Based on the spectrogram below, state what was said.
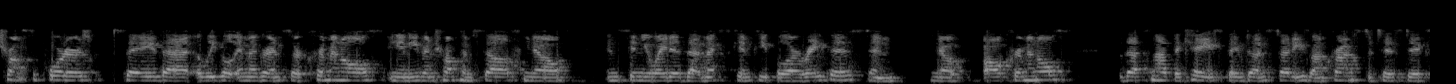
Trump supporters say that illegal immigrants are criminals, and even Trump himself, you know, insinuated that Mexican people are rapists and, you know, all criminals. That's not the case. They've done studies on crime statistics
